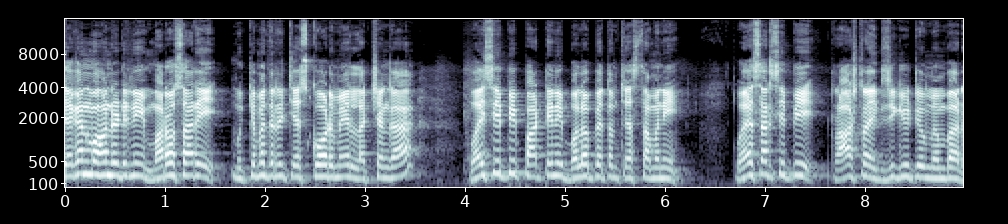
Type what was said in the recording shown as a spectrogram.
జగన్మోహన్ రెడ్డిని మరోసారి ముఖ్యమంత్రిని చేసుకోవడమే లక్ష్యంగా వైసీపీ పార్టీని బలోపేతం చేస్తామని వైఎస్ఆర్సీపీ రాష్ట్ర ఎగ్జిక్యూటివ్ మెంబర్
